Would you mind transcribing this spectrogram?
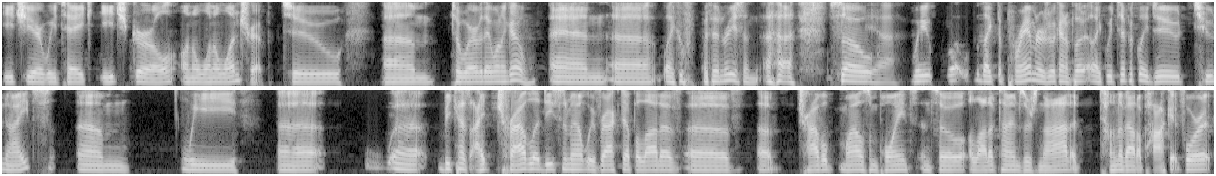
each year we take each girl on a one-on-one trip to um, to wherever they want to go and uh, like within reason. Uh, so yeah. we like the parameters we kind of put like we typically do two nights. Um, we uh, uh, because I travel a decent amount, we've racked up a lot of, of, of travel miles and points, and so a lot of times there's not a ton of out of pocket for it.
